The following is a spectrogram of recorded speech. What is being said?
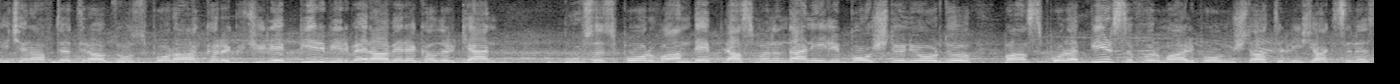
Geçen hafta Trabzonspor Ankara gücüyle 1-1 berabere kalırken Bursa Spor Van deplasmanından eli boş dönüyordu. Van Spor'a 1-0 mağlup olmuştu hatırlayacaksınız.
